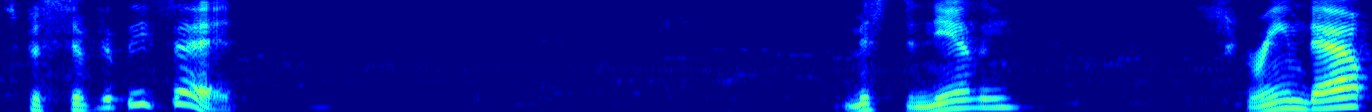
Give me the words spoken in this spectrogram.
specifically said, Mr. Neely screamed out,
